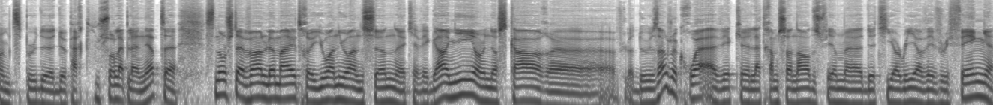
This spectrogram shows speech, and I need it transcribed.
Un petit peu de, partout sur la planète. Sinon, juste avant, le maître Johan Johansson euh, qui avait gagné un Oscar euh, il y a deux ans, je crois, avec la trame sonore du film euh, The Theory of Everything.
